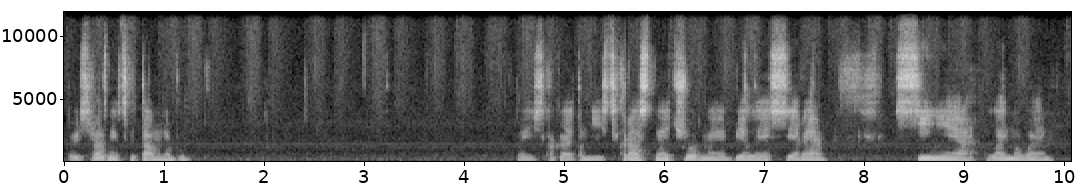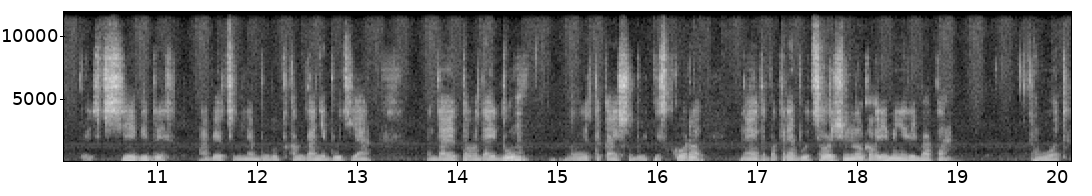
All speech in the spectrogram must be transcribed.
То есть разные цвета у меня будут. То есть какая там есть красная, черная, белая, серая, синяя, лаймовая. То есть все виды овец у меня будут когда-нибудь, я до этого дойду. Но это, конечно, будет не скоро. На это потребуется очень много времени, ребята. Вот.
